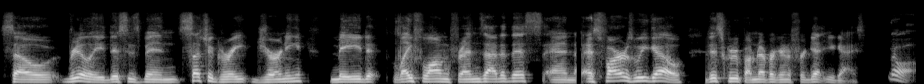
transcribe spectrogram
So really, this has been such a great journey, made lifelong friends out of this. And as far as we go, this group, I'm never going to forget you guys. Oh,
